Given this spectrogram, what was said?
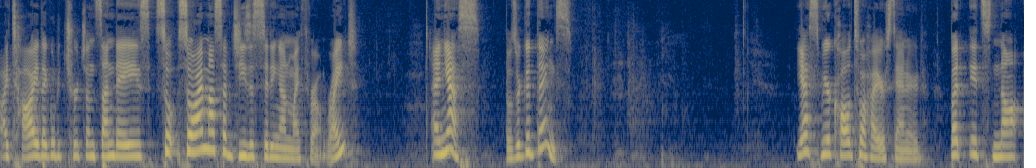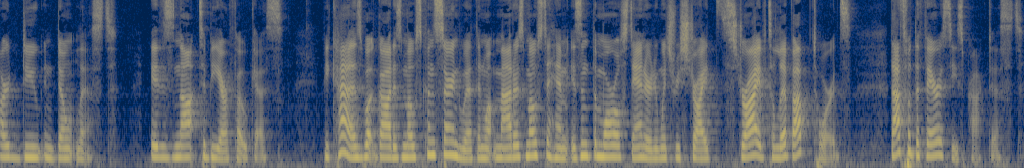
I tithe, I go to church on Sundays. So so I must have Jesus sitting on my throne, right? And yes, those are good things. Yes, we are called to a higher standard, but it's not our do and don't list. It is not to be our focus. Because what God is most concerned with and what matters most to him isn't the moral standard in which we strive, strive to live up towards. That's what the Pharisees practiced,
